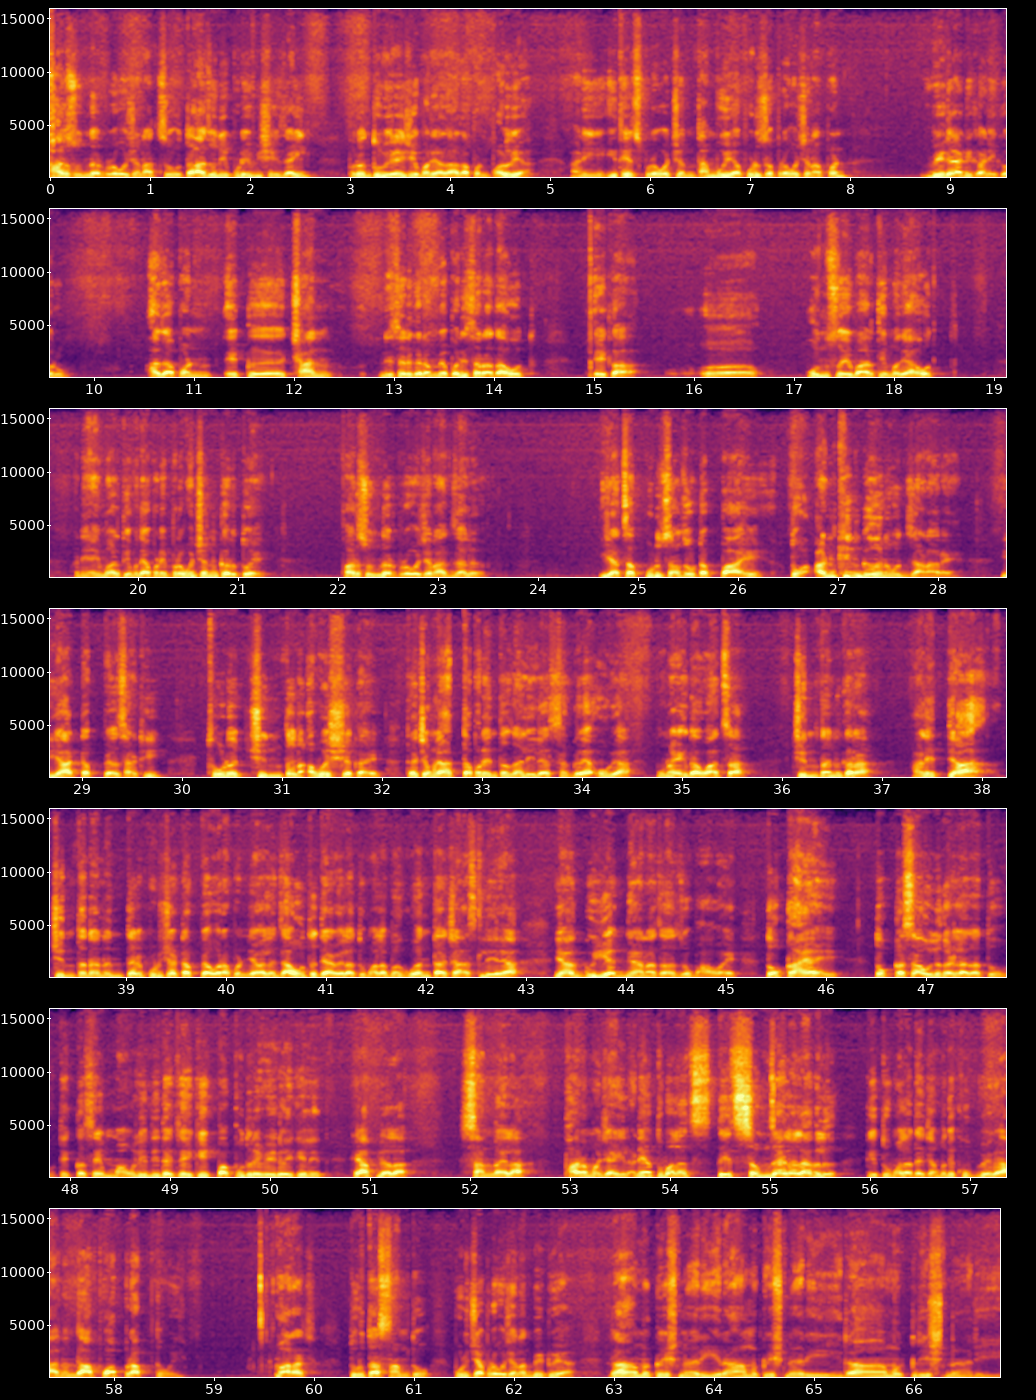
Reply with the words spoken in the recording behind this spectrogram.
फार सुंदर प्रवचन आजचं होतं. अजूनही पुढे विषय जाईल. परंतु वेळेची मर्यादा आज आपण पाळूया आणि इथेच प्रवचन थांबूया. पुढचं प्रवचन आपण वेगळ्या ठिकाणी करू. आज आपण एक छान निसर्गरम्य परिसरात आहोत. एका उंच इमारतीमध्ये आहोत आणि या इमारतीमध्ये आपण हे प्रवचन करतो आहे फार सुंदर प्रवचन आज झालं. याचा पुढचा जो टप्पा आहे तो आणखीन गहन होत जाणार आहे. या टप्प्यासाठी थोडं चिंतन आवश्यक आहे. त्याच्यामुळे आत्तापर्यंत झालेल्या सगळ्या ओव्या पुन्हा एकदा वाचा चिंतन करा आणि त्या चिंतनानंतर पुढच्या टप्प्यावर आपण ज्यावेळेला जाऊ तर त्यावेळेला तुम्हाला भगवंताच्या असलेल्या या गुह्य ज्ञानाचा जो भाव आहे तो काय आहे? तो कसा उलगडला जातो ते कसे माऊलींनी त्याचे एक एक पापुद्रे वेगळे केलेत हे आपल्याला सांगायला फार मजा येईल. आणि तुम्हाला ते समजायला लागलं की तुम्हाला त्याच्यामध्ये खूप वेगळा आनंद आपोआप प्राप्त होईल. महाराज तुर्तास थांबतो पुढच्या प्रवचनात भेटूया. रामकृष्ण हरी रामकृष्ण हरी रामकृष्ण हरी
